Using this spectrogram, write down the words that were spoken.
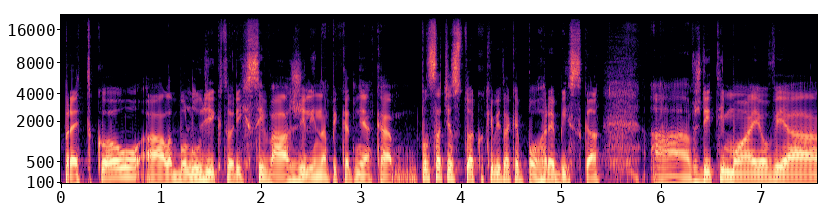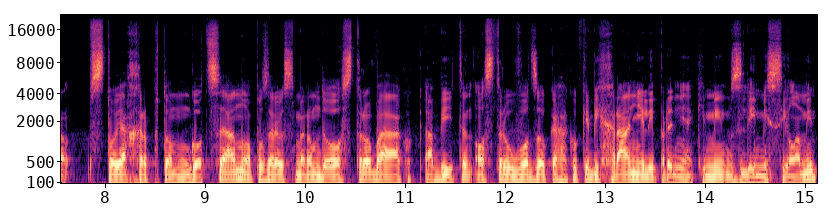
predkov alebo ľudí, ktorých si vážili. Napríklad nejaká, v podstate sú to ako keby také pohrebiska. A vždy tí Moajovia stoja chrbtom k oceánu a pozerajú smerom do ostrova, ako, aby ten ostrov v vodzovkách ako keby chránili pred nejakými zlými silami.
